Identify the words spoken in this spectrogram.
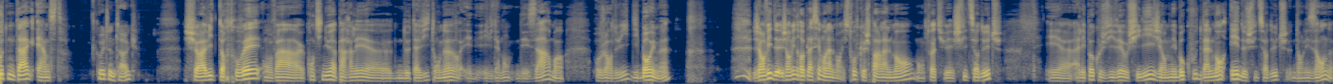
Guten Tag, Ernst. Guten Tag. Je suis ravi de te retrouver. On va continuer à parler euh, de ta vie, ton œuvre et évidemment des arbres. Aujourd'hui, die Bäume. j'ai envie de, j'ai envie de replacer mon allemand. Il se trouve que je parle allemand. Bon, toi, tu es Schweizerdeutsch. Et euh, à l'époque où je vivais au Chili, j'ai emmené beaucoup d'Allemands et de Schweizerdeutsch dans les Andes,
